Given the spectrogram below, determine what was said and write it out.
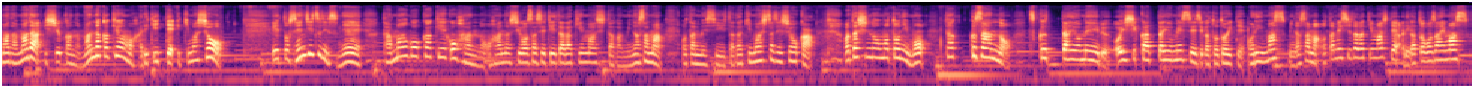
まだまだ1週間の真ん中今日も張り切っていきましょう。えっ、と、先日ですね、卵かけご飯のお話をさせていただきましたが、皆様、お試しいただきましたでしょうか？私の元にも、たくさんの作ったよメール、美味しかったよメッセージが届いております。皆様、お試しいただきましてありがとうございます。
